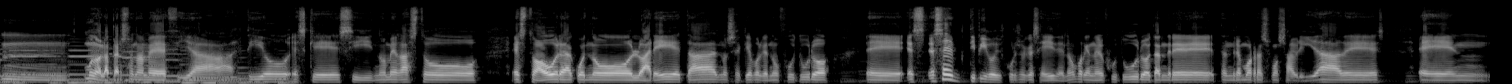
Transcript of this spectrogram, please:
Mm, bueno, la persona me decía, tío, es que si no me gasto esto ahora, cuando lo haré, tal, no sé qué, porque en un futuro eh, es, es, el típico discurso que se dice, ¿no? Porque en el futuro tendré, tendremos responsabilidades, en,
